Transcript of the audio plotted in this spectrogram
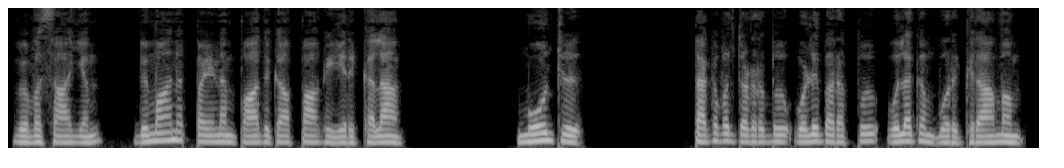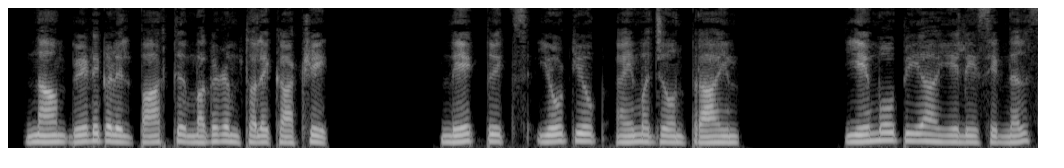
விவசாயம் விமானப் பயணம் பாதுகாப்பாக இருக்கலாம். மூன்று தகவல் தொடர்பு ஒளிபரப்பு உலகம் ஒரு கிராமம். நாம் வீடுகளில் பார்த்து மகிழும் தொலைக்காட்சி. நெட்ஃபிளிக்ஸ் யூடியூப் ஐமஜோன் பிரைம் எமோபியா எலி சிக்னல்ஸ்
